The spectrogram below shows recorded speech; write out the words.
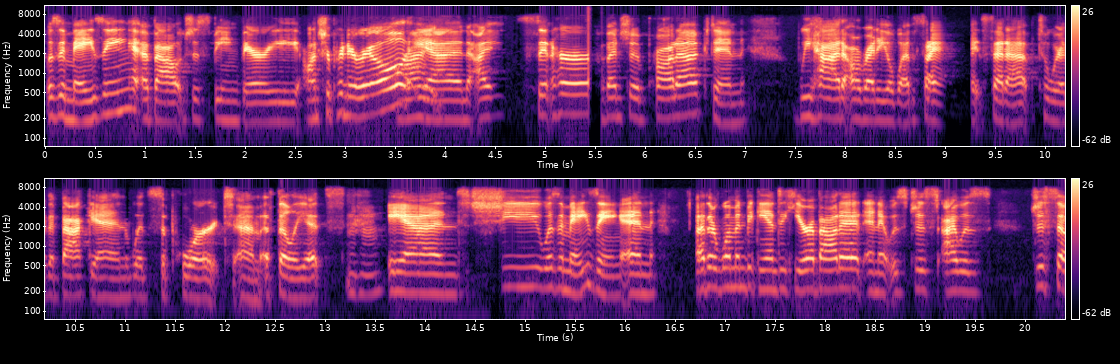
was amazing about just being very entrepreneurial. Right. And I sent her a bunch of product, and we had already a website set up to where the back end would support um, affiliates. Mm-hmm. And she was amazing. And other women began to hear about it. And it was just, I was just so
